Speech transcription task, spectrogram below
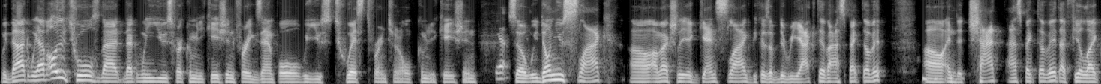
with that we have other tools that that we use for communication for example we use twist for internal communication yeah. so we don't use slack uh, i'm actually against slack because of the reactive aspect of it uh, mm-hmm. uh, and the chat aspect of it i feel like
